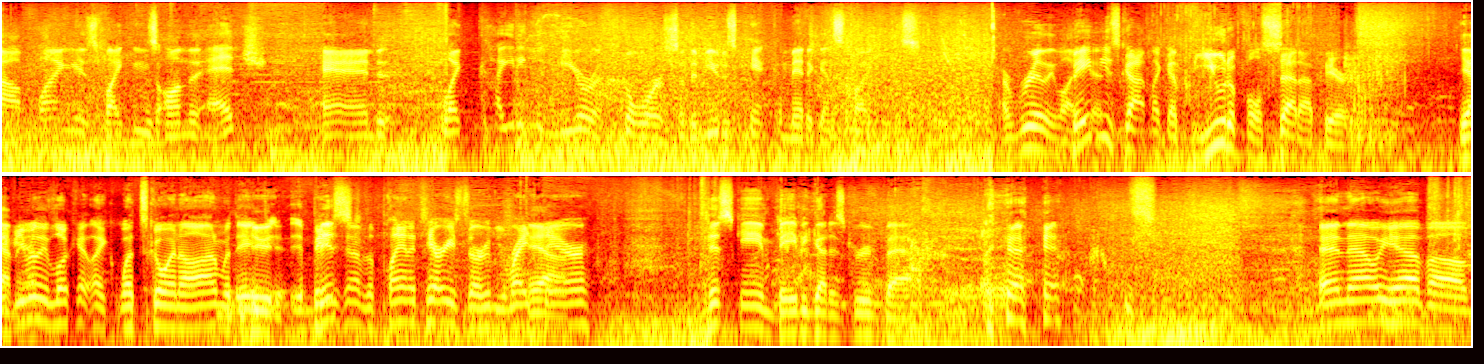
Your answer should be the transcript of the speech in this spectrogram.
uh, flying his Vikings on the edge and like kiting near a Thor so the mutas can't commit against the Vikings. I really like it. Baby's got like a beautiful setup here. Yeah, if you really look at like what's going on with the, Dude, the Baby's this- gonna the planetaries, they're gonna be right Yeah. there. This game, Baby got his groove back. And now we have um,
